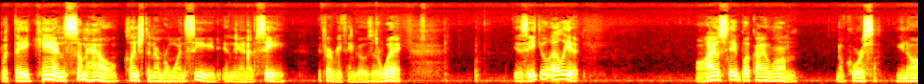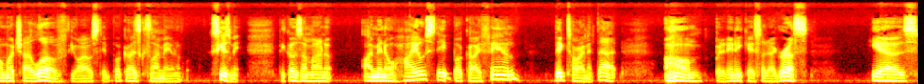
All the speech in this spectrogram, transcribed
but they can somehow clinch the number one seed in the NFC if everything goes their way. Ezekiel Elliott, Ohio State Buckeye alum. And of course, you know how much I love the Ohio State Buckeyes because I'm a, excuse me, because I'm an, I'm an Ohio State Buckeye fan, big time at that. Um, but in any case, I digress. He has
